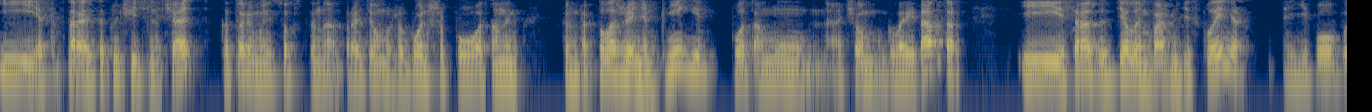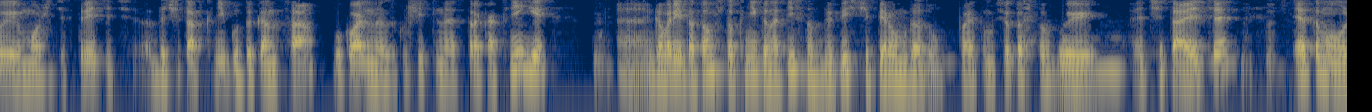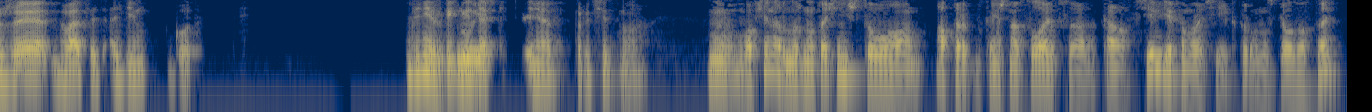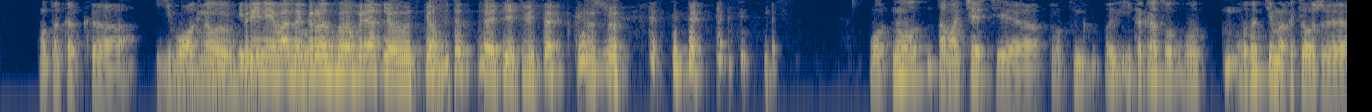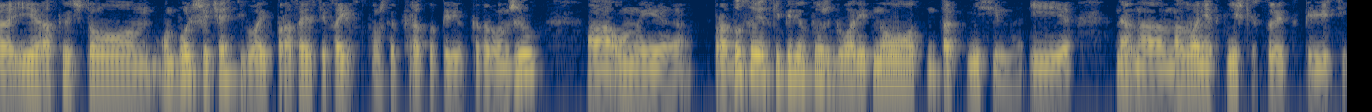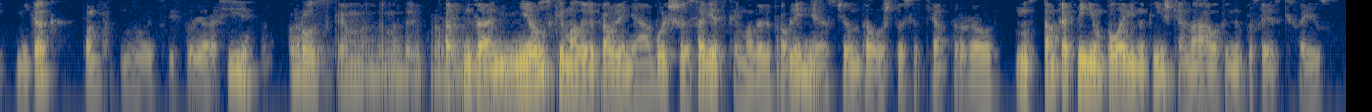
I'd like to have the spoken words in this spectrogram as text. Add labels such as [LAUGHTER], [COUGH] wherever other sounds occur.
И это вторая заключительная часть, в которой мы, собственно, пройдем уже больше по основным, скажем так, положениям книги, по тому, о чем говорит автор. И сразу сделаем важный дисклеймер. Его вы можете встретить, дочитав книгу до конца. Буквально заключительная строка книги э, говорит о том, что книга написана в 2001 году. Поэтому все то, что вы читаете, этому уже 21 год. Денис, какие ну, у тебя впечатления от прочитанного? Ну, вообще, наверное, нужно уточнить, что автор, конечно, отсылается ко всем векам России, которые он успел застать, но так как э, его активный Ну, период, при Ивана Грозного вряд ли он успел застать, я тебе так скажу. Вот, ну, там отчасти, э, вот, и как раз вот, вот, вот эту тему я хотел же и раскрыть, что он большей части говорит про Советский Союз, потому что это как раз тот период, в который он жил, а он и про досоветский период тоже говорит, но так не сильно. И, наверное, название этой книжки стоит перевести не как, там, как называется, «История России». Русская модель управления. А, да, не русская модель управления, а больше советская модель управления, с учетом того, что все-таки автор, ну, там как минимум половина книжки, она вот именно про Советский Союз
